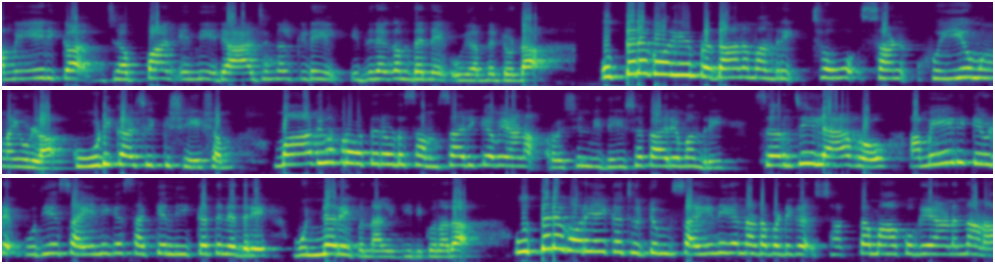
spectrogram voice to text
അമേരിക്ക ജപ്പാൻ എന്നീ രാജ്യങ്ങൾക്കിടയിൽ ഇതിനകം തന്നെ ഉയർന്നിട്ടുണ്ട്. ഉത്തര കൊറിയൻ പ്രധാനമന്ത്രി ചോ സൺ ഹുയുമായുള്ള കൂടിക്കാഴ്ചയ്ക്ക് ശേഷം മാധ്യമപ്രവർത്തകരോട് സംസാരിക്കവെയാണ് റഷ്യൻ വിദേശകാര്യമന്ത്രി സെർജി ലാവ്റോ അമേരിക്കയുടെ പുതിയ സൈനിക സഖ്യ നീക്കത്തിനെതിരെ മുന്നറിയിപ്പ് നൽകിയിരിക്കുന്നത്. ഉത്തര കൊറിയയ്ക്ക് ചുറ്റും സൈനിക നടപടികൾ ശക്തമാക്കുകയാണെന്നാണ്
